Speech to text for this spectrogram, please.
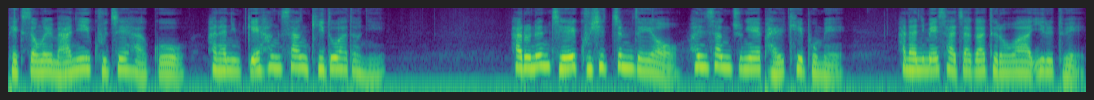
백성을 많이 구제하고 하나님께 항상 기도하더니 하루는 제9시쯤 되어 환상 중에 밝히 봄에 하나님의 사자가 들어와 이르되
